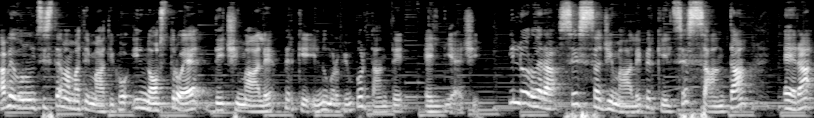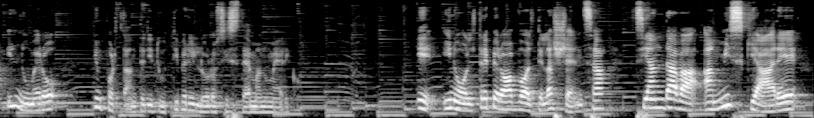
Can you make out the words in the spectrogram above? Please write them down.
avevano un sistema matematico, il nostro è decimale perché il numero più importante è il 10. Il loro era sesagimale perché il 60 era il numero più importante di tutti per il loro sistema numerico e inoltre però a volte la scienza si andava a mischiare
